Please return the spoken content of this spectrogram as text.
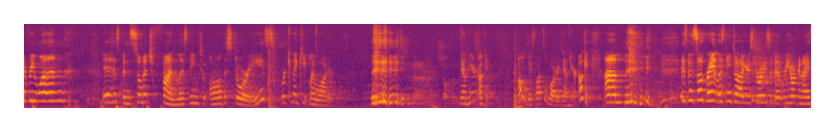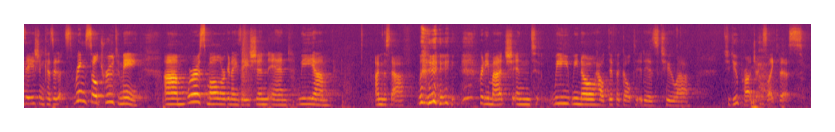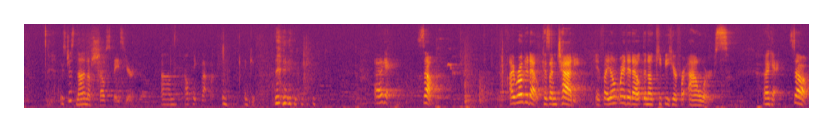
everyone. It has been so much fun listening to all the stories. Where can I keep my water? down here? Okay. Oh, there's lots of water down here. Okay. Um, it's been so great listening to all your stories about reorganization because it rings so true to me. Um, we're a small organization and we, um, I'm the staff pretty much, and we, we know how difficult it is to, uh, to do projects like this. There's just not enough shelf space here. Um, I'll take that one. Mm, Thank you. okay, so I wrote it out because I'm chatty. If I don't write it out, then I'll keep you here for hours. Okay, so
